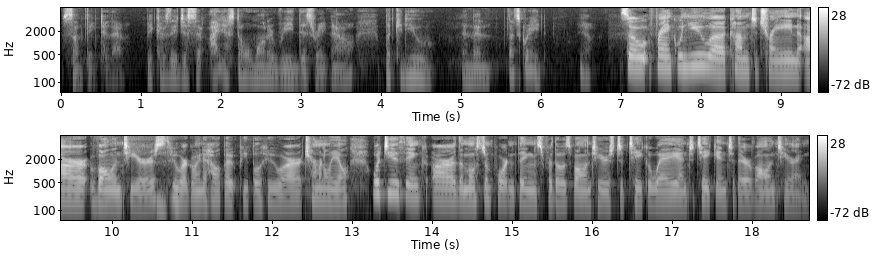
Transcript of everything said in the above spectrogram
something to them because they just said, I just don't want to read this right now, but can you? And then that's great. Yeah. So, Frank, when you uh, come to train our volunteers who are going to help out people who are terminally ill, what do you think are the most important things for those volunteers to take away and to take into their volunteering?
